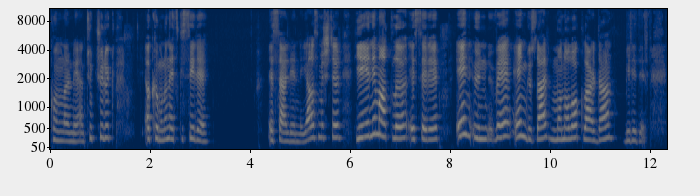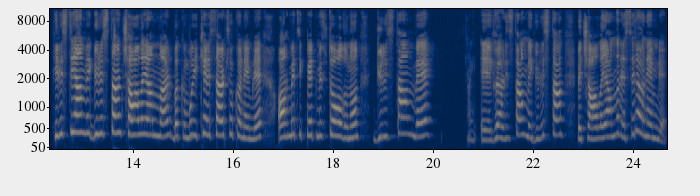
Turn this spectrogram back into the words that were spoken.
konularını yani Türkçülük akımının etkisiyle eserlerini yazmıştır. Yeğenim adlı eseri en ünlü ve en güzel monologlardan biridir. Hristiyan ve Gülistan Çağlayanlar bakın bu iki eser çok önemli. Ahmet Hikmet Müftüoğlu'nun Gülistan ve e, Haristan ve Gülistan ve Çağlayanlar eseri önemli.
